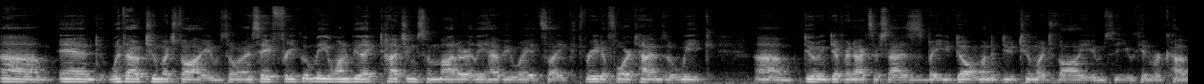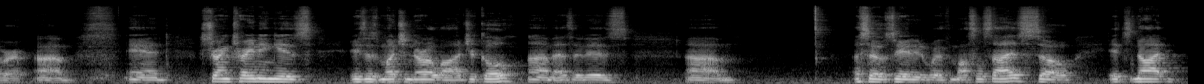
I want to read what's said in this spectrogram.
um, and without too much volume. So when I say frequently, you want to be like touching some moderately heavy weights, like three to four times a week, um, doing different exercises. But you don't want to do too much volume so you can recover. Um, and strength training is is as much neurological um, as it is um, associated with muscle size. So it's not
